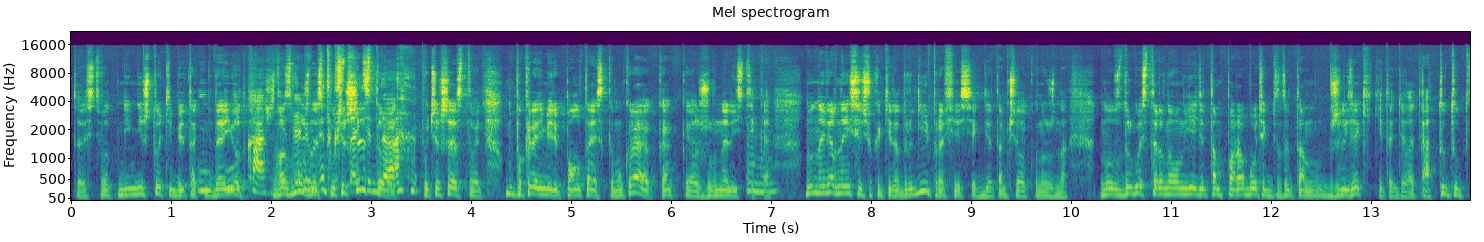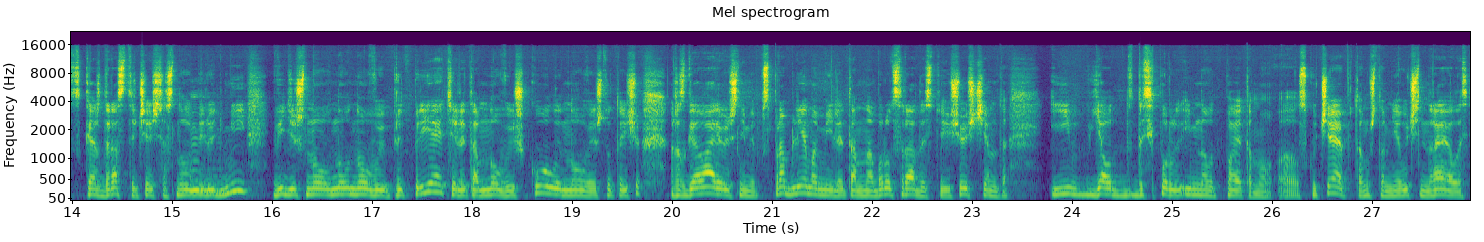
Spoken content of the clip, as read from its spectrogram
То есть вот ни- ничто тебе так не Не дает каждый возможность любит, кстати, путешествовать, да. путешествовать, ну, по крайней мере, по Алтайскому краю, как э, журналистика. Ну, наверное, есть еще какие-то другие профессии, где там человеку нужно. Но, с другой стороны, он едет там по работе, где-то там железяки какие-то делать. А ты тут каждый раз встречаешься с новыми людьми, видишь нов- нов- новые предприятия или там новые школы, новые что-то еще, разговариваешь с ними с проблемами или там, наоборот, с радостью, еще с чем-то. И я вот до сих пор именно вот поэтому э, скучаю, потому что мне очень нравилось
